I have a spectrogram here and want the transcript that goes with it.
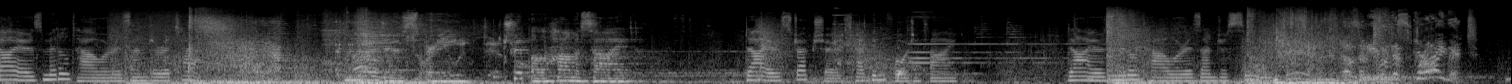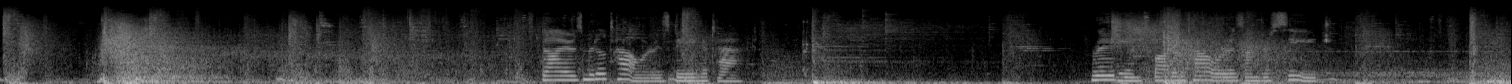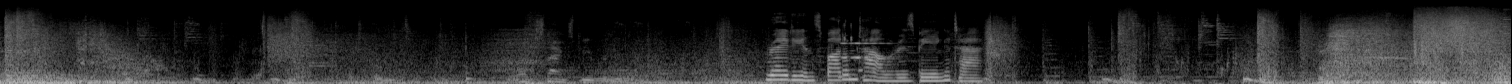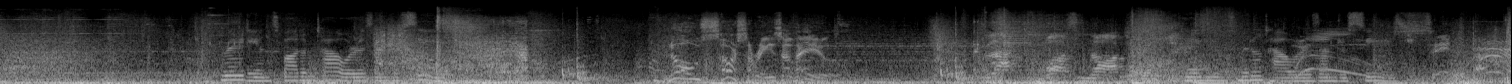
Dire's middle tower is under attack. Murder spree. Triple homicide. Dire's structures have been fortified. Dire's middle tower is under siege. Doesn't even describe it. Dire's middle tower is being attacked. Radiant's bottom tower is under siege. Be with you. Radiant's bottom tower is being attacked. Radiant's bottom tower is under siege. No sorceries avail. That was not. Radiant's middle tower is under siege. Sit burn.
